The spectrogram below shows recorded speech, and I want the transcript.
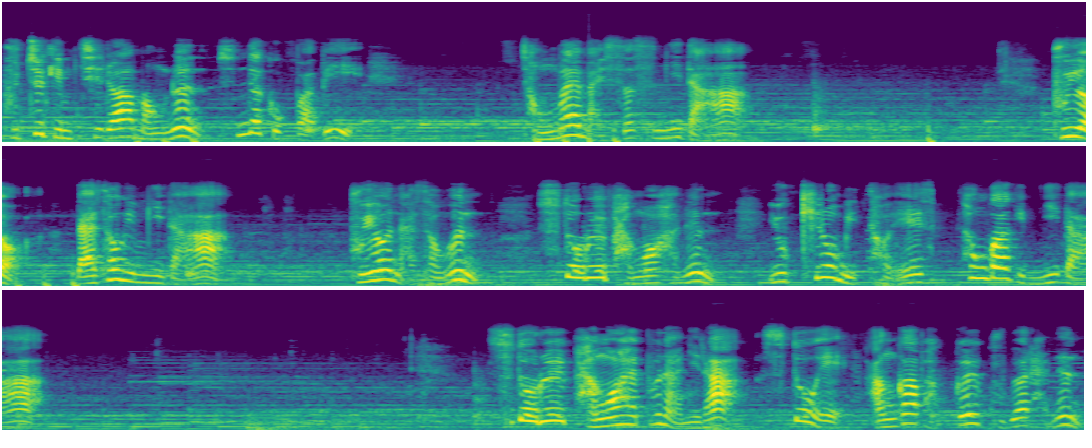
부추김치라 먹는 순대국밥이 정말 맛있었습니다. 부여 나성입니다. 부여 나성은 수도를 방어하는 6km의 성곽입니다. 수도를 방어할 뿐 아니라 수도의 안과 밖을 구별하는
